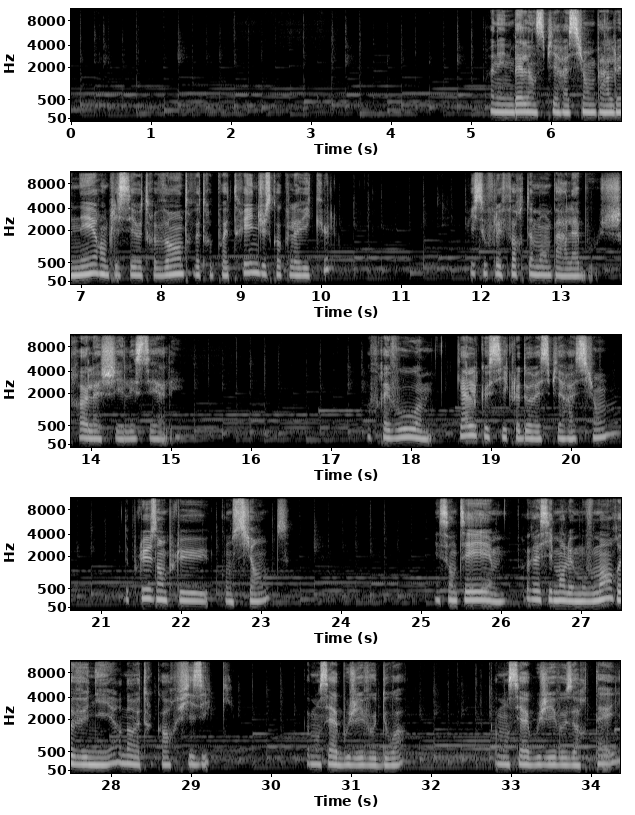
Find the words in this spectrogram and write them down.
Prenez une belle inspiration par le nez, remplissez votre ventre, votre poitrine jusqu'aux clavicules. Puis soufflez fortement par la bouche, relâchez, laissez aller. Offrez-vous quelques cycles de respiration de plus en plus consciente et sentez progressivement le mouvement revenir dans votre corps physique. Commencez à bouger vos doigts, commencez à bouger vos orteils,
